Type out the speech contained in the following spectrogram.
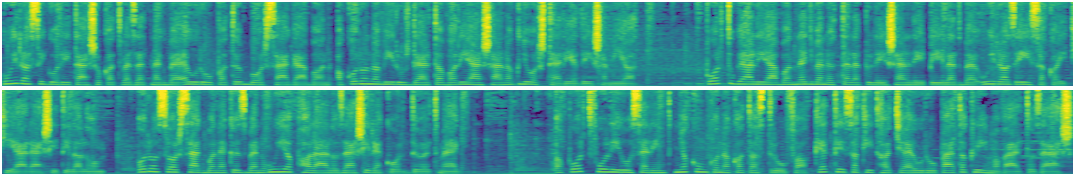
Újra szigorításokat vezetnek be Európa több országában, a koronavírus delta variánsának gyors terjedése miatt. Portugáliában 45 településen lép életbe újra az éjszakai kiárási tilalom. Oroszországban eközben újabb halálozási rekord dőlt meg. A portfólió szerint nyakunkon a katasztrófa, ketté szakíthatja Európát a klímaváltozás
